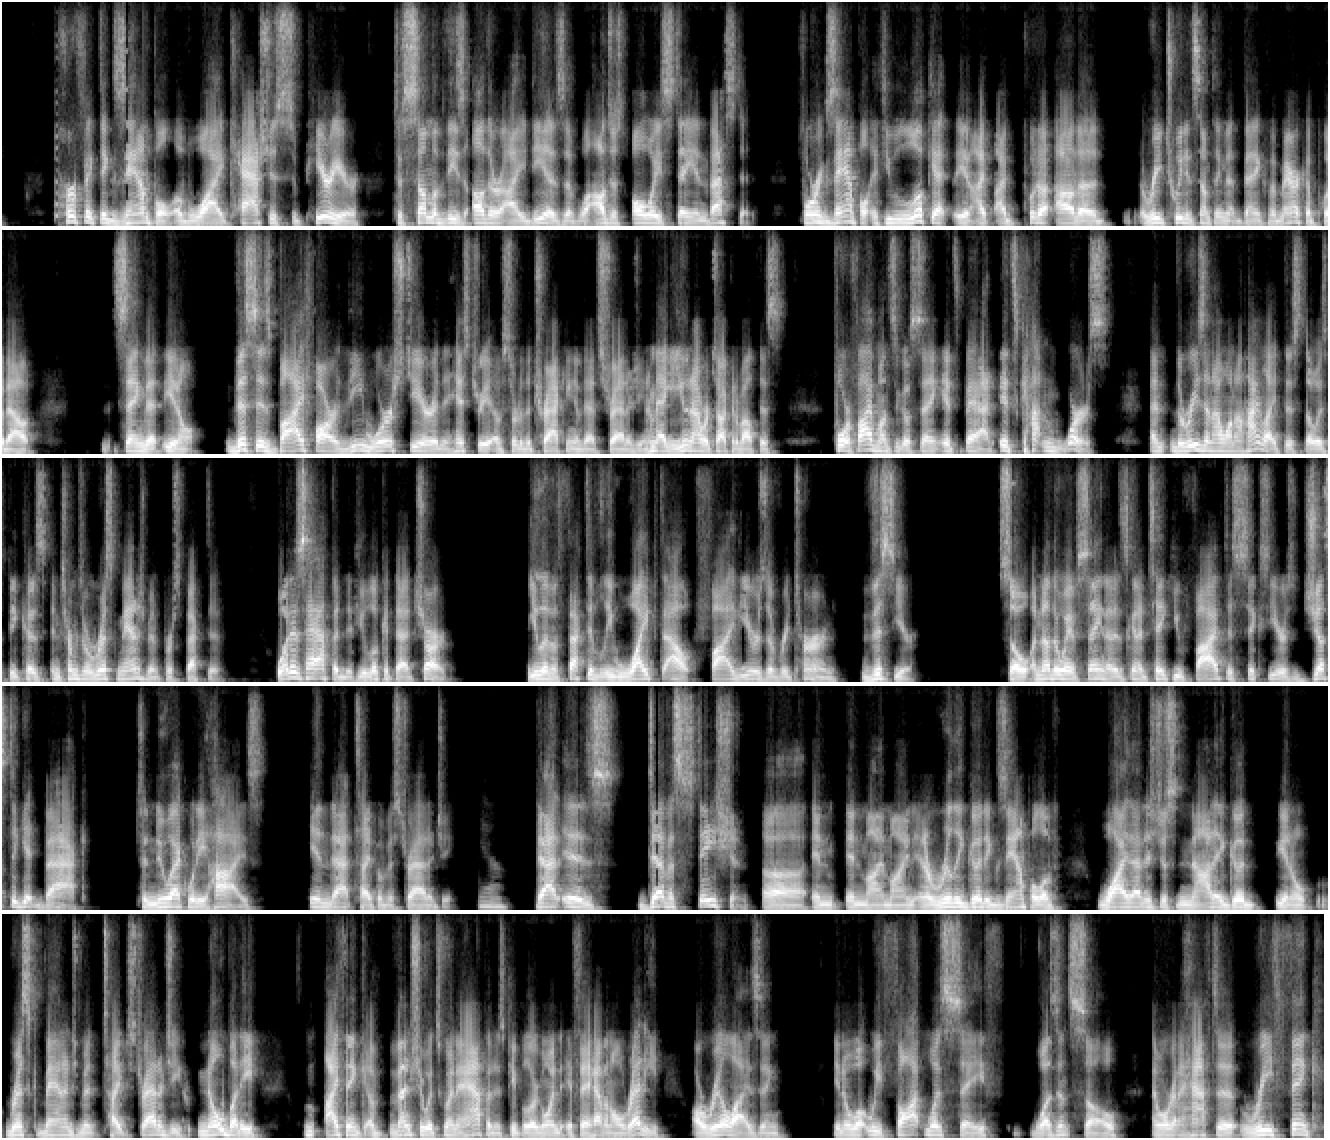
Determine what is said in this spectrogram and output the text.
perfect example of why cash is superior to some of these other ideas of well i'll just always stay invested for mm. example if you look at you know i, I put out a retweeted something that bank of america put out saying that you know this is by far the worst year in the history of sort of the tracking of that strategy and maggie you and i were talking about this four or five months ago saying it's bad it's gotten worse and the reason i want to highlight this though is because in terms of a risk management perspective what has happened if you look at that chart you have effectively wiped out five years of return this year. So another way of saying that is going to take you five to six years just to get back to new equity highs in that type of a strategy. Yeah. That is devastation uh, in in my mind, and a really good example of why that is just not a good, you know, risk management type strategy. Nobody, I think, eventually what's going to happen is people are going to, if they haven't already, are realizing you know what we thought was safe wasn't so and we're going to have to rethink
